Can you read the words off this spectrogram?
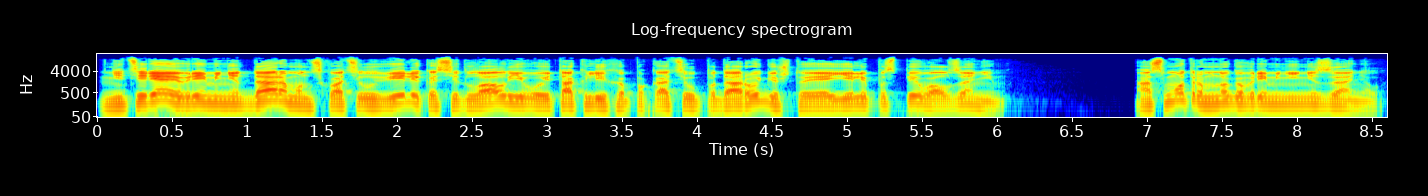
Не теряя времени даром, он схватил велик, оседлал его и так лихо покатил по дороге, что я еле поспевал за ним. Осмотр много времени не занял.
